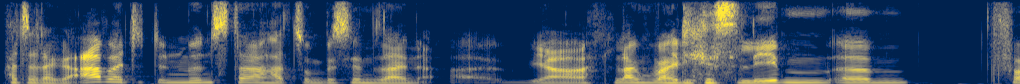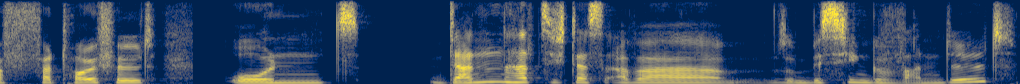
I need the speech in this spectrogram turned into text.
hat er da gearbeitet in Münster, hat so ein bisschen sein äh, ja, langweiliges Leben ähm, ver verteufelt. Und dann hat sich das aber so ein bisschen gewandelt,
